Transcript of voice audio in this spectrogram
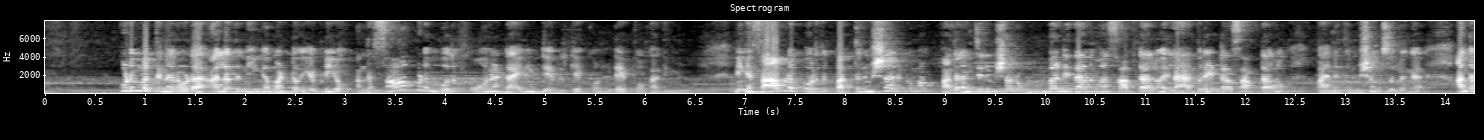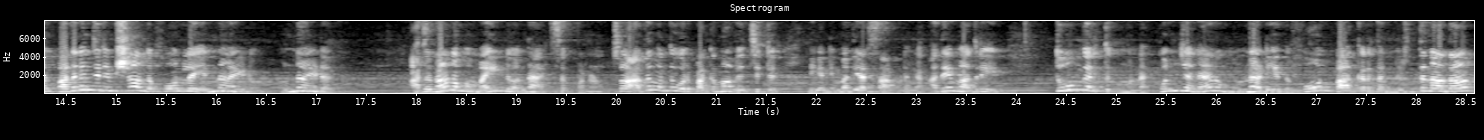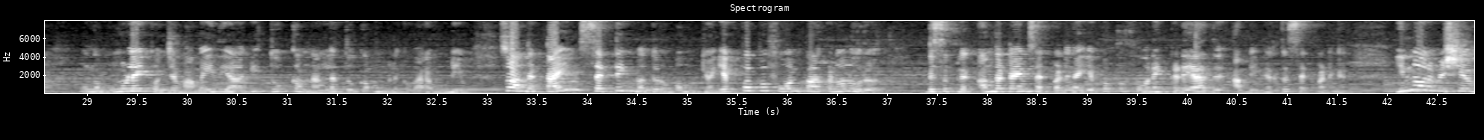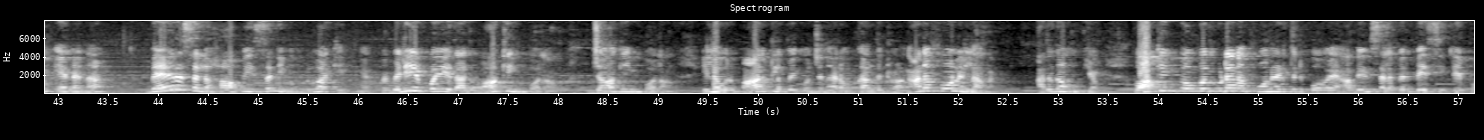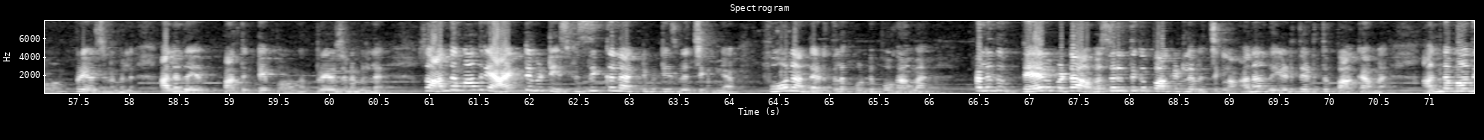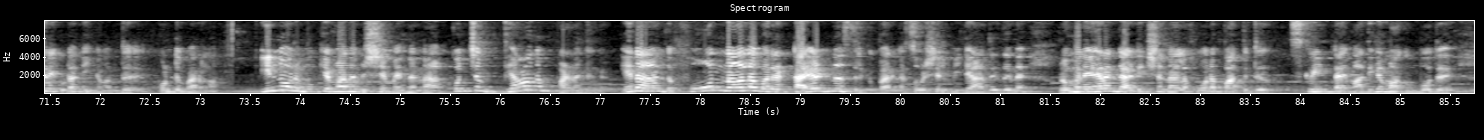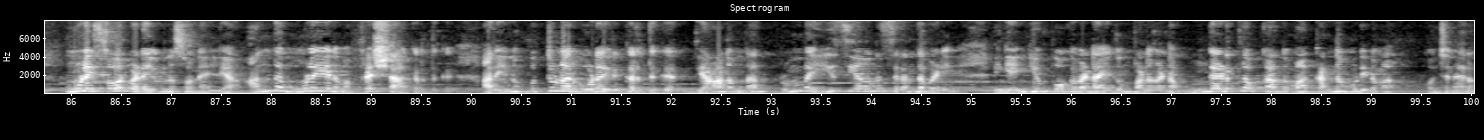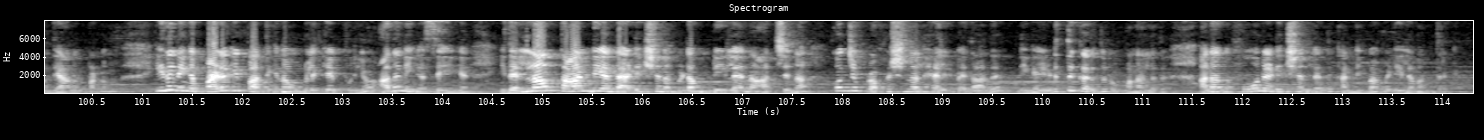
குடும்பத்தினரோட அல்லது நீங்கள் மட்டும் எப்படியோ அந்த சாப்பிடும்போது ஃபோனை டைனிங் டேபிள்கே கொண்டே போகாதீங்க. நீங்கள் சாப்பிட போகிறது பத்து நிமிஷம் இருக்குமா? பதினஞ்சு நிமிஷம் ரொம்ப நிதானமாக சாப்பிட்டாலும் எலாபரேட்டாக சாப்பிட்டாலும் பதினஞ்சு நிமிஷம் சொல்லுங்கள் அந்த பதினஞ்சு நிமிஷம் அந்த ஃபோனில் என்ன ஆகிடும் ஒன்றும் ஆகிடாது அதை தான் நம்ம மைண்ட் வந்து அக்செப்ட் பண்ணணும். ஸோ அதை வந்து ஒரு பக்கமாக வச்சுட்டு நீங்கள் நிம்மதியாக சாப்பிடுங்க. அதே மாதிரி தூங்கிறதுக்கு முன்ன கொஞ்ச நேரம் முன்னாடியே இந்த ஃபோன் பார்க்கறத நிறுத்தினாதான் உங்கள் மூளை கொஞ்சம் அமைதியாகி தூக்கம் நல்ல தூக்கம் உங்களுக்கு வர முடியும். ஸோ அந்த டைம் செட்டிங் வந்து ரொம்ப முக்கியம். எப்பப்போ ஃபோன் பார்க்கணும்னு ஒரு டிசிப்ளின் அந்த டைம் செட் பண்ணுங்கள் எப்பப்போ ஃபோனே கிடையாது அப்படிங்கறத செட் பண்ணுங்கள் இன்னொரு விஷயம் என்னென்னா வேற சில ஹாபீஸை நீங்கள் உருவாக்கிக்கங்க இப்போ வெளியே போய் ஏதாவது வாக்கிங் போகலாம் ஜாகிங் போகலாம் இல்லை ஒரு பார்க்கில் போய் கொஞ்ச நேரம் உட்காந்துட்டு வாங்க ஆனால் ஃபோன் இல்லாமல் அதுதான் முக்கியம். வாக்கிங் போகும்போது கூட நான் ஃபோன் எடுத்துட்டு போவேன் அப்படின்னு சில பேர் பேசிக்கிட்டே போவாங்க. பிரயோஜனம் இல்லை. அல்லது பார்த்துக்கிட்டே போவாங்க. பிரயோஜனம் இல்லை. ஸோ அந்த மாதிரி ஆக்டிவிட்டீஸ் ஃபிசிக்கல் ஆக்டிவிட்டீஸ் வச்சுக்கோங்க. ஃபோன் அந்த இடத்துல கொண்டு போகாமல் அல்லது தேவைப்பட்ட அவசரத்துக்கு பாக்கெட்ல வச்சுக்கலாம். ஆனால் அதை எடுத்து எடுத்து பார்க்காம அந்த மாதிரி கூட நீங்க வந்து கொண்டு வரலாம். இன்னொரு முக்கியமான விஷயம் என்னன்னா கொஞ்சம் தியானம் பழகுங்க. ஏன்னா இந்த போன்னால வர டயர்ட்னஸ் இருக்கு பாருங்க சோஷியல் மீடியா அது இதுன்னு. ரொம்ப நேரம் இந்த அடிக்ஷனால போனை பார்த்துட்டு ஸ்கிரீன் டைம் அதிகமாகும் போது மூளை சோர்வடையும்னு சொன்னேன் இல்லையா? அந்த மூளையை நம்ம ஃப்ரெஷ் ஆக்குறதுக்கு அதை இன்னும் புத்துணர்வோட இருக்கிறதுக்கு தியானம் தான் ரொம்ப ஈஸியான சிறந்த வழி. நீங்க எங்கேயும் போக வேண்டாம் எதுவும் பண்ண வேண்டாம். உங்க இடத்துல உட்காந்தோமா கண்ணை மூடினோமா கொஞ்ச நேரம் தியானம் பண்ணணும் இதை நீங்கள் பழகி பார்த்தீங்கன்னா உங்களுக்கே புரியும். அதை நீங்கள் செய்யுங்க. இதெல்லாம் தாண்டி அந்த அடிக்ஷனை விட முடியலன்னு ஆச்சுன்னா கொஞ்சம் ப்ரொஃபஷனல் ஹெல்ப் ஏதாவது நீங்கள் எடுத்துக்கிறது ரொம்ப நல்லது. ஆனால் அந்த ஃபோன் அடிக்ஷன்லேருந்து கண்டிப்பாக வெளியில் வந்திருக்கேன்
